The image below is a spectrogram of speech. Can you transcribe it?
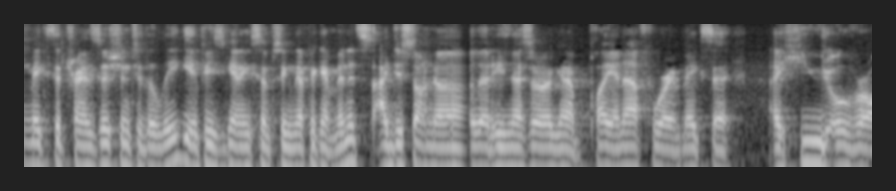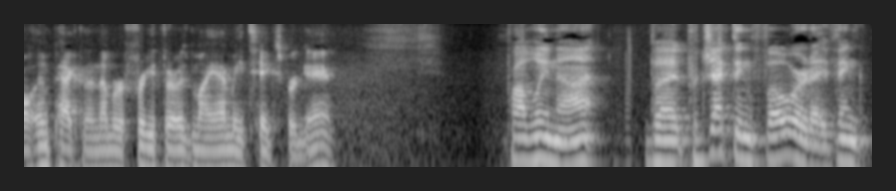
makes the transition to the league if he's getting some significant minutes. I just don't know that he's necessarily going to play enough where it makes a, a huge overall impact on the number of free throws Miami takes per game. Probably not. But projecting forward, I think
